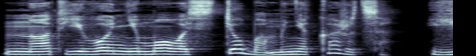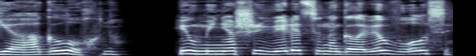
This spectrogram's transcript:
но от его немого стёба, мне кажется, я оглохну. И у меня шевелятся на голове волосы,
